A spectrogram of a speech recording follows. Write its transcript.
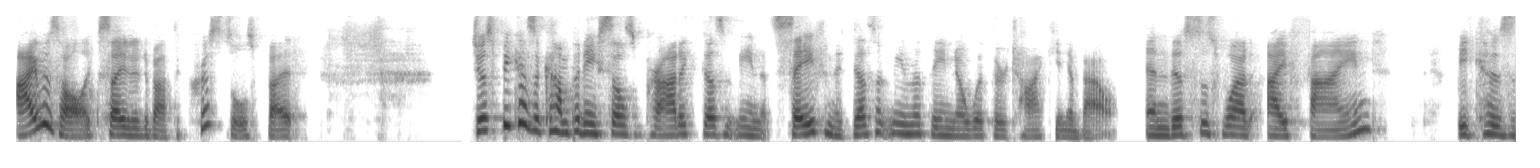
i was all excited about the crystals but just because a company sells a product doesn't mean it's safe and it doesn't mean that they know what they're talking about. And this is what I find because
